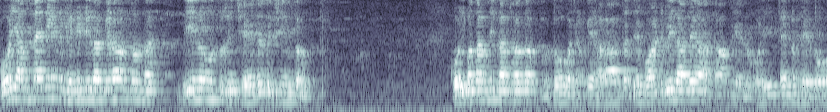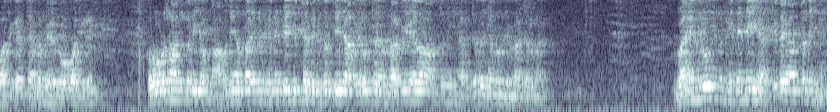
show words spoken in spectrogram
ਕੋਈ ਅੰਤ ਹੀ ਨਹੀਂ ਇਨਫਿਨਿਟੀ ਦਾ ਕਿਹੜਾ ਅੰਤ ਹੁੰਦਾ? ਵੀ ਨੂੰ ਤੁਸੀਂ 6 ਤੇ ਤਕਸੀਮ ਕਰੋ। ਕੋਈ ਬੰਦਾ ਵੀ ਨਹੀਂ ਕਰ ਸਕਦਾ, ਦੋ ਬਚਣਗੇ, ਹਰ ਹਾਲਤ ਜੇ ਪੁਆਇੰਟ ਵੀ ਲਾ ਲਿਆ, ਤਾਂ ਫਿਰ ਉਹੀ ਤਿੰਨ, ਫਿਰ ਦੋ ਵੱਜ ਗਏ, ਤਿੰਨ, ਫਿਰ ਦੋ ਵੱਜ ਗਏ। ਕਰੋੜ ਸਾਲ ਕਰੀ ਜਾਓ ਤਾਂ ਵੀ ਨਹੀਂ ਆਉਂਦਾ ਇਨਫਿਨਿਟੀ ਜਿੱਥੇ ਲਿਖ ਦਿੱਤੀ ਜਾਵੇ ਉੱਥੇ ਹੁੰਦਾ ਵੀ ਇਹਦਾ ਅੰਤ ਨਹੀਂ ਹੈ ਤੇਰੇ ਜਨਮ ਜਿੰਨਾ ਚੱਲਣਾ। ਹੈ। ਵਾਹਿਗੁਰੂ ਇਨਫਿਨਿਟੀ ਹੈ ਕਿਤੇ ਅੰਤ ਨਹੀਂ ਹੈ।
